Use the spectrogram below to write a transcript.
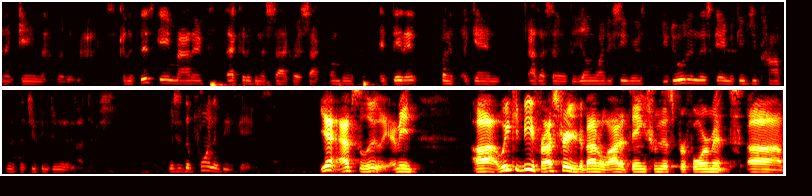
in a game that really matters. Because if this game mattered, that could have been a sack or a sack fumble. It didn't. But again, as I said with the young wide receivers, you do it in this game, it gives you confidence that you can do it in others, which is the point of these games. Yeah, absolutely. I mean, uh, we could be frustrated about a lot of things from this performance. Uh,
